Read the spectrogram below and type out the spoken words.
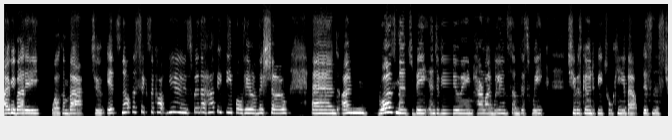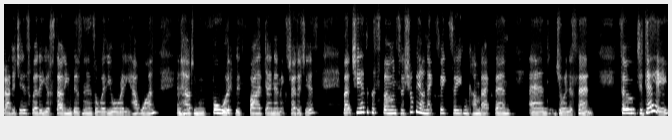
Hi, everybody. Welcome back to It's Not the Six O'Clock News. We're the happy people here on this show. And I'm was meant to be interviewing Caroline Williamson this week. She was going to be talking about business strategies, whether you're starting business or whether you already have one, and how to move forward with five dynamic strategies. But she had to postpone, so she'll be on next week, so you can come back then and join us then. So today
